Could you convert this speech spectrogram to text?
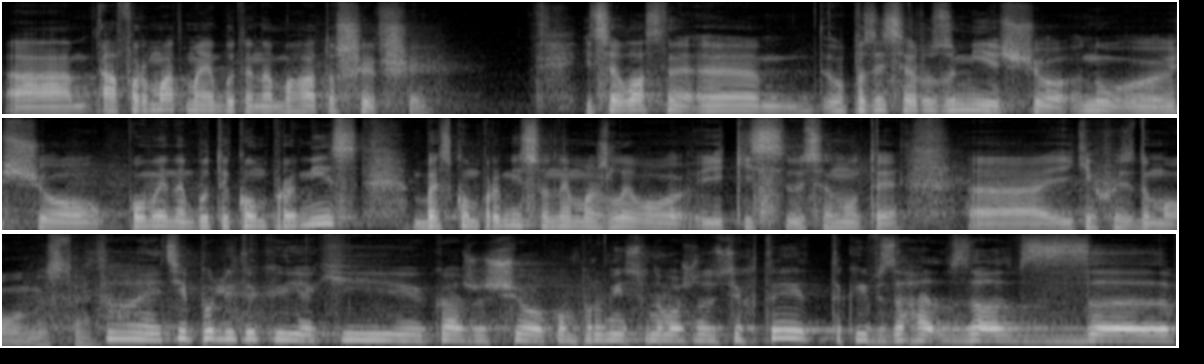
а формат має бути набагато ширший. І це власне е, опозиція розуміє, що ну е, що повинен бути компроміс. Без компромісу неможливо якісь досягнути е, якихось домовленостей. Та ті політики, які кажуть, що компромісу не можна досягти, такий взагалі за, за,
